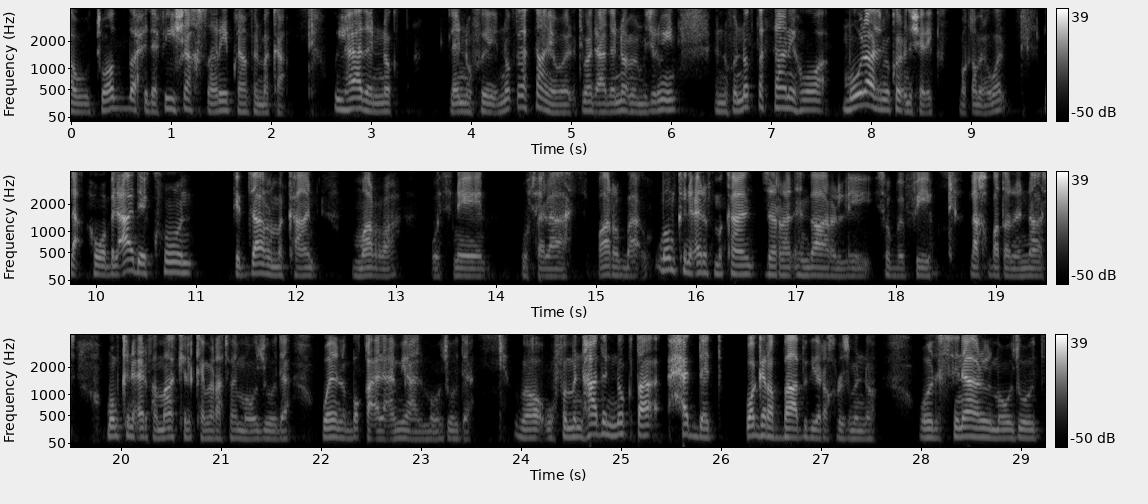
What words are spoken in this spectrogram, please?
أو توضح إذا في شخص غريب كان في المكان. وهي هذا النقطة. لأنه في النقطة الثانية والاعتماد على هذا النوع من المجرمين إنه في النقطة الثانية هو مو لازم يكون عنده شريك المقام الأول. لا هو بالعادة يكون قد زار المكان مرة واثنين وثلاث وأربع. ممكن يعرف مكان زر الإنذار اللي يسبب فيه لخبطة للناس. ممكن يعرف أماكن الكاميرات وين موجودة وين البقع العمياء الموجودة. وفمن هذه النقطة حدد وأقرب باب يقدر يخرج منه والسيناريو الموجود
